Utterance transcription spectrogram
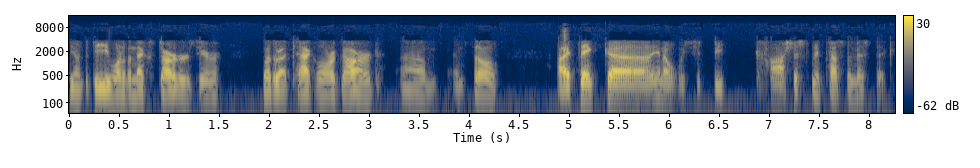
you know, to be one of the next starters here, whether at tackle or guard. Um, and so I think uh, you know we should be cautiously pessimistic,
